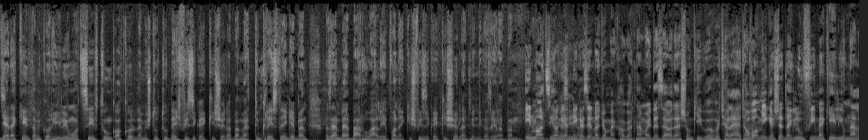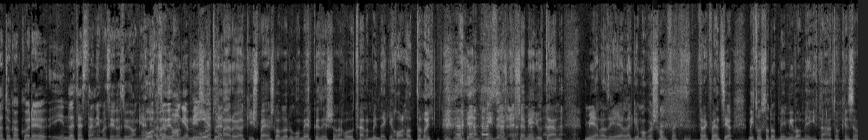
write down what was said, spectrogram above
gyerekként, amikor héliumot szívtunk, akkor nem is tudtuk, de egy fizikai kísérletben vettünk részt. Lényegében az ember bárhová lép, van egy kis fizikai kísérlet mindig az életben. Én Marci hangját még azért nagyon meghallgatnám majd ezzel adáson kívül, hogyha lehet. Ha van még esetleg Luffy, meg hélium nálatok, akkor én letesztelném azért az ő hangját. Volt az ő van. hangja miért Voltunk lett? már olyan kispályás labdarúgó mérkőzésen, ahol utána mindenki hallhatta, hogy egy bizonyos esemény után milyen az ilyen jellegű magas hangfrekvencia. Mit hoztatok még, mi van még itt nálatok? Ez a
